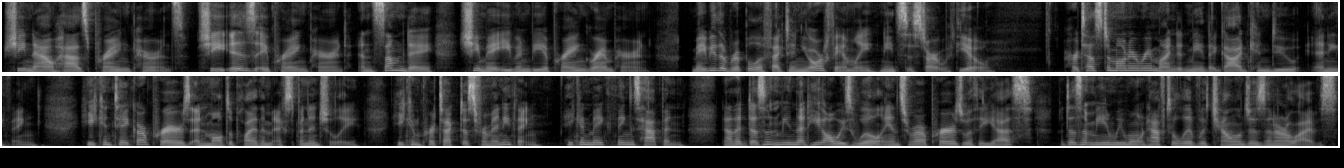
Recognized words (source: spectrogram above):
She now has praying parents. She is a praying parent, and someday she may even be a praying grandparent. Maybe the ripple effect in your family needs to start with you. Her testimony reminded me that God can do anything. He can take our prayers and multiply them exponentially. He can protect us from anything. He can make things happen. Now, that doesn't mean that He always will answer our prayers with a yes. It doesn't mean we won't have to live with challenges in our lives.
